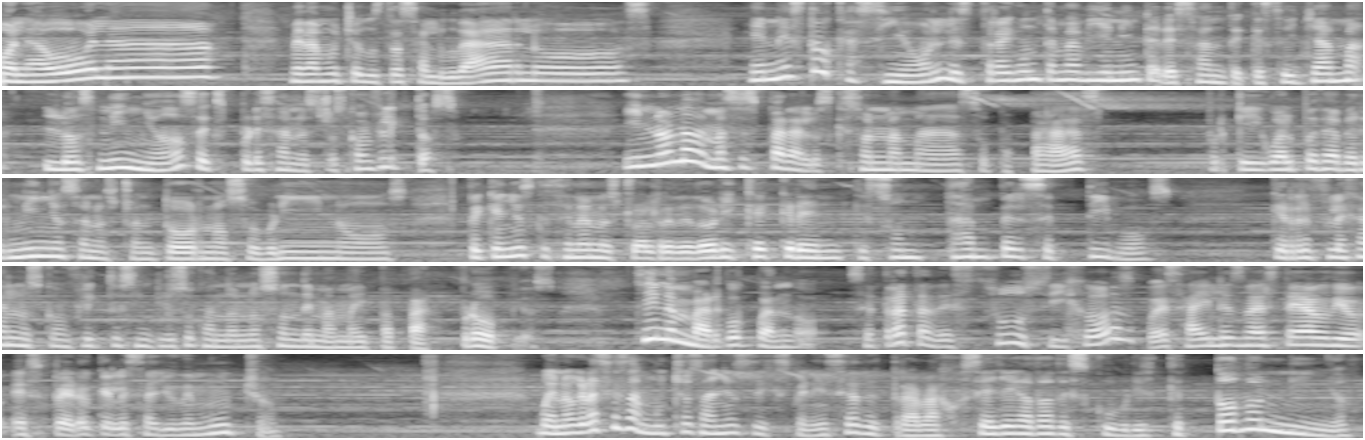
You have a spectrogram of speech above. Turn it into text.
Hola, hola. Me da mucho gusto saludarlos. En esta ocasión les traigo un tema bien interesante que se llama Los niños expresan nuestros conflictos. Y no nada más es para los que son mamás o papás, porque igual puede haber niños en nuestro entorno, sobrinos, pequeños que estén a nuestro alrededor y que creen que son tan perceptivos que reflejan los conflictos incluso cuando no son de mamá y papá propios. Sin embargo, cuando se trata de sus hijos, pues ahí les va este audio, espero que les ayude mucho. Bueno, gracias a muchos años de experiencia de trabajo se ha llegado a descubrir que todo niño,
